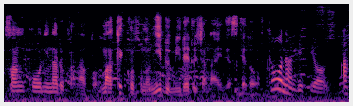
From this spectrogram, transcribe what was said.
参考になるかなと。まあ結構その2部見れるじゃないですけど、そうなんですよ。あ、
